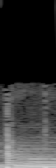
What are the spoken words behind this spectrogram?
do.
